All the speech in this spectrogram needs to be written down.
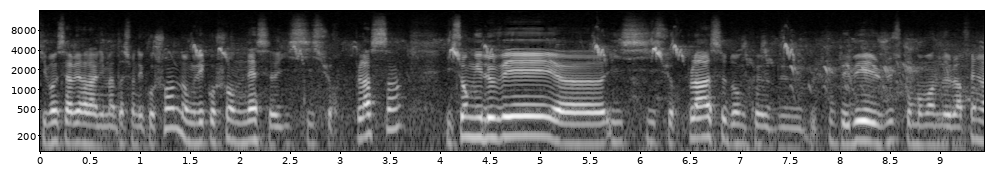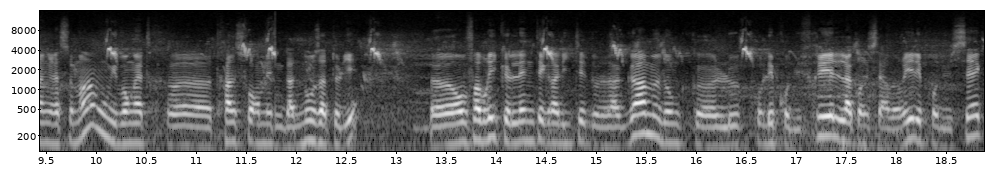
qui vont servir à l'alimentation des cochons. Donc les cochons naissent ici sur place. Ils sont élevés euh, ici sur place, donc euh, de, tout bébé jusqu'au moment de la fin de l'engraissement, où ils vont être euh, transformés dans nos ateliers. Euh, on fabrique l'intégralité de la gamme, donc euh, les produits frais, la conserverie, les produits secs,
